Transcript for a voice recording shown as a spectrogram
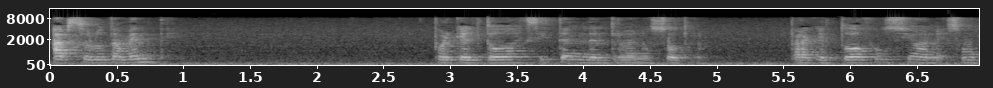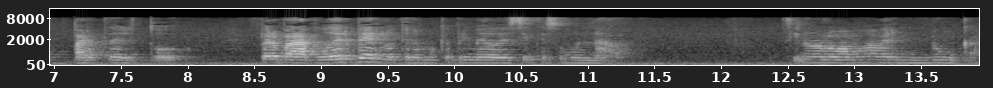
Absolutamente. Porque el todo existe dentro de nosotros. Para que el todo funcione, somos parte del todo. Pero para poder verlo, tenemos que primero decir que somos nada. Si no, no lo vamos a ver nunca.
